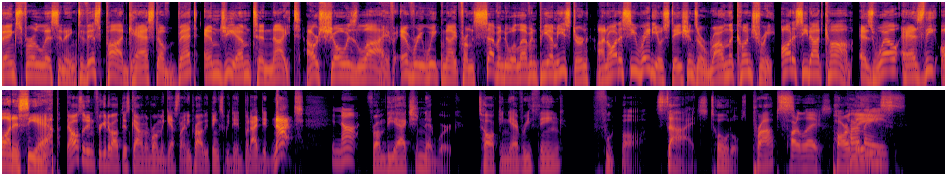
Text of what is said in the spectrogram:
Thanks for listening to this podcast of Bet MGM Tonight. Our show is live every weeknight from 7 to 11 p.m. Eastern on Audacy radio stations around the country, Audacy.com, as well as the Audacy app. I also didn't forget about this guy on the Roman guest line. He probably thinks we did, but I did not. Did not. From the Action Network, talking everything football, sides, totals, props, Parlays. parlays, Parlays.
